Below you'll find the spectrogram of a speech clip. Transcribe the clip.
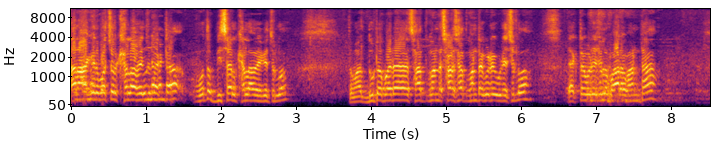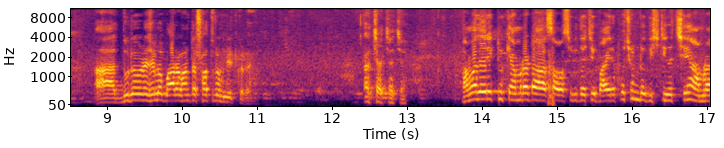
তার আগের বছর খেলা হয়েছিল একটা ও তো বিশাল খেলা হয়ে গেছিল। তোমার দুটো পায়রা সাত ঘণ্টা সাড়ে সাত ঘণ্টা করে উড়েছিল একটা উড়েছিল বারো ঘণ্টা আর দুটো উড়েছিল বারো ঘণ্টা সতেরো মিনিট করে। আচ্ছা আচ্ছা আচ্ছা। আমাদের একটু ক্যামেরাটা আসা অসুবিধা হচ্ছে বাইরে প্রচণ্ড বৃষ্টি হচ্ছে। আমরা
